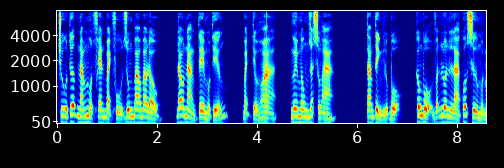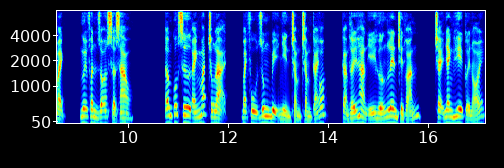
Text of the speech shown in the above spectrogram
Chu tước nắm một phen bạch phù dung bao bao đầu, đau nàng tê một tiếng, bạch tiểu hoa, ngươi mông rất sống à. Tam tỉnh lục bộ, công bộ vẫn luôn là quốc sư một mạch, ngươi phân rõ sở sao. Âm quốc sư ánh mắt trông lại, bạch phù dung bị nhìn chằm chằm cái óc, cảm thấy hàn ý hướng lên trên thoán, chạy nhanh hi cười nói,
